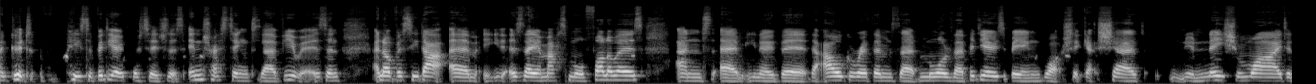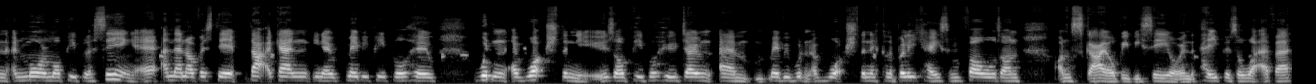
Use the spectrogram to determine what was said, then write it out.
a good piece of video footage that's interesting to their viewers. And and obviously that um as they amass more followers and um you know the the algorithms that more of their videos are being watched it gets shared you know, nationwide and, and more and more people are seeing it. And then obviously that again you know maybe people who wouldn't have watched the news or people who don't um maybe wouldn't have watched the Nicola Bulley case unfold on on Sky or BBC or in the papers or whatever.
